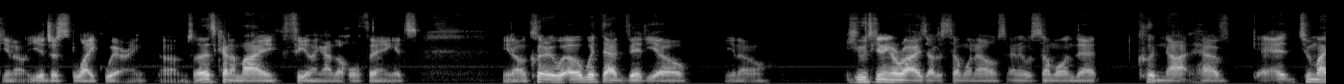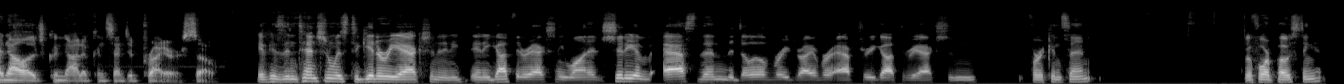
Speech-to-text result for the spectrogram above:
you know you just like wearing um, so that's kind of my feeling on the whole thing it's you know clearly uh, with that video you know he was getting a rise out of someone else and it was someone that could not have eh, to my knowledge could not have consented prior so if his intention was to get a reaction and he and he got the reaction he wanted should he have asked then the delivery driver after he got the reaction for consent before posting it?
